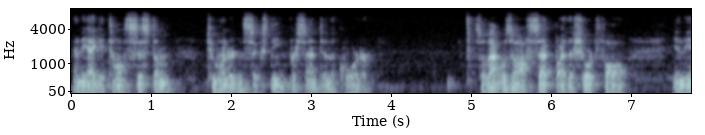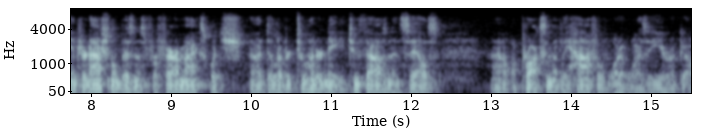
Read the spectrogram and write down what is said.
and the Aguettant system 216% in the quarter. So that was offset by the shortfall in the international business for FeraMAX, which uh, delivered 282,000 in sales, uh, approximately half of what it was a year ago.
